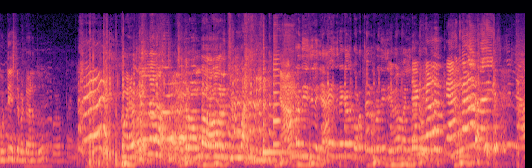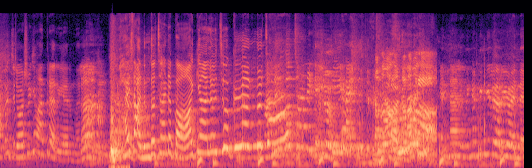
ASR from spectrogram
കുട്ടി ഇഷ്ടപ്പെട്ടു അനന്തു ഞാൻ പ്രതീക്ഷിച്ചില്ല. ഞാൻ ഇതിനേക്കാൾ കുറച്ചാണ് പ്രതീക്ഷിച്ചത്. ജോഷുക്ക് മാത്രമേ അറിയായിരുന്നു അനന്തച്ചാന്റെ ഭാഗ്യം ആലോചിച്ച് നോക്ക് എന്നാലും നിങ്ങൾക്കെങ്കിലും അറിയോ എന്നെ?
